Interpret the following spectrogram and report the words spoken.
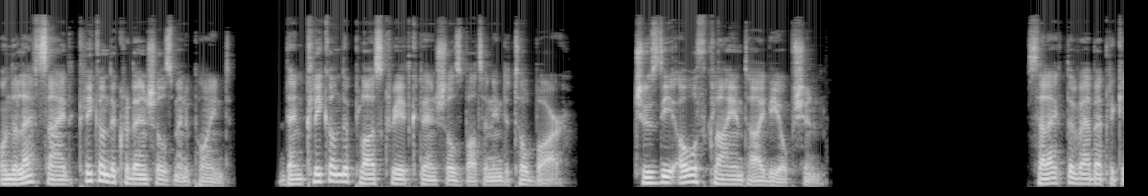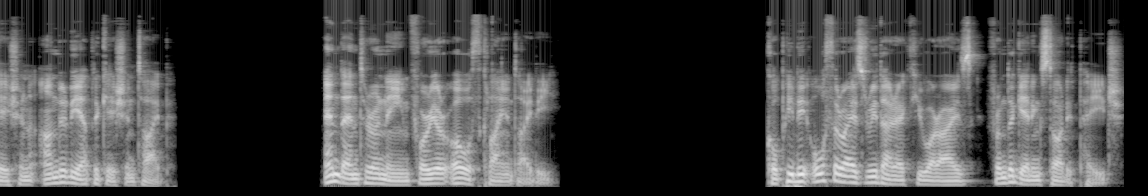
On the left side, click on the Credentials menu point. Then click on the plus Create Credentials button in the top bar. Choose the OAuth Client ID option. Select the web application under the application type. And enter a name for your OAuth Client ID. Copy the authorized redirect URIs from the Getting Started page.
